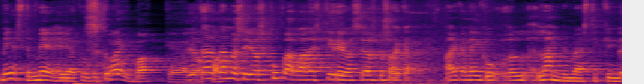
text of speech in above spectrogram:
miesten miehiä. Kun Skybackeja ja jopa. Tämmöisiä, jos kuvaillaan niissä kirjoissa joskus aika, aika niin kuin lämpimästikin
